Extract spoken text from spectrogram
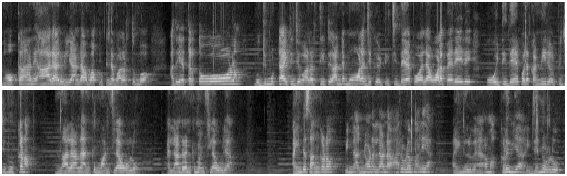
നോക്കാൻ ആരാരും ഇല്ലാണ്ടാവുമ്പോൾ ആ കുട്ടീനെ വളർത്തുമ്പോൾ അത് എത്രത്തോളം ബുദ്ധിമുട്ടായിട്ട് ഇജ്ജ് വളർത്തിയിട്ട് എന്റെ മോളെ ഇജ്ജ് കെട്ടിച്ച് ഇതേപോലെ ഓളെ പെരയിൽ പോയിട്ട് ഇതേപോലെ കണ്ണീര് ഒളിപ്പിച്ച് നിൽക്കണം എന്നാലാണ് എനിക്ക് മനസ്സിലാവുള്ളൂ. അല്ലാണ്ട് എനിക്ക് മനസ്സിലാവൂല. അതിന്റെ സങ്കടം പിന്നെ എന്നോടല്ലാണ്ട് ആരോടെ പറയാ? അതിനൊരു വേറെ മക്കളില്ല. ഇജന്നുള്ളൂ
